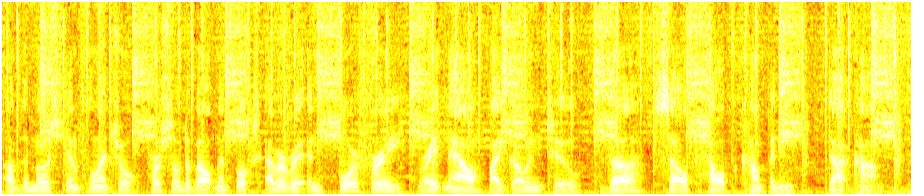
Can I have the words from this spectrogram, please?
of the most influential personal development books ever written for free right now by going to theselfhelpcompany.com.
